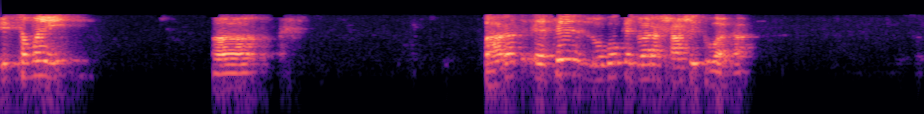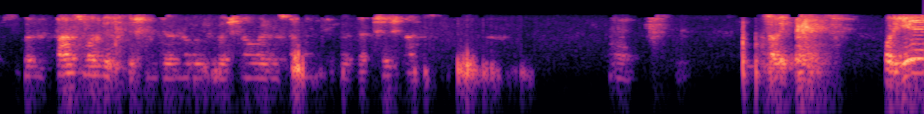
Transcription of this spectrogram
इस समय भारत ऐसे लोगों के द्वारा शासित हुआ था। सॉरी। और ये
